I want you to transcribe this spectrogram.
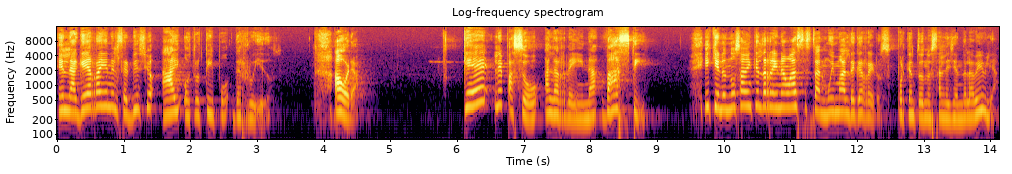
en la guerra y en el servicio hay otro tipo de ruidos. Ahora, ¿qué le pasó a la reina Basti? Y quienes no saben que es la reina Basti están muy mal de guerreros, porque entonces no están leyendo la Biblia.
